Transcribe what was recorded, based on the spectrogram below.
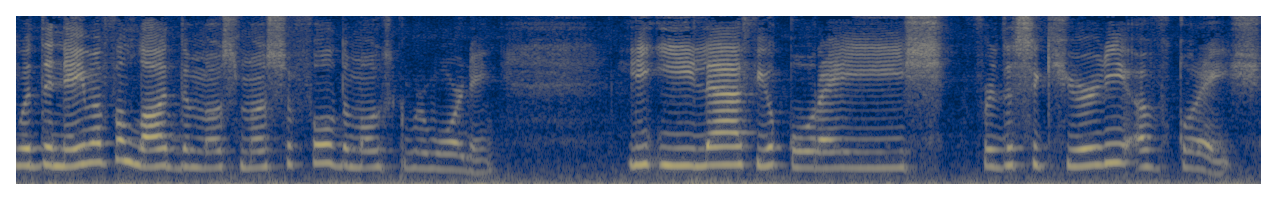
With the name of Allah, the most merciful, the most rewarding. لِإِلَافِ قُرَيْشٍ For the security of Quraysh.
